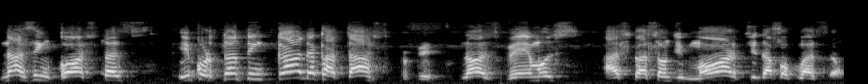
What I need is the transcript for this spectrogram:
nas encostas e, portanto, em cada catástrofe nós vemos a situação de morte da população.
